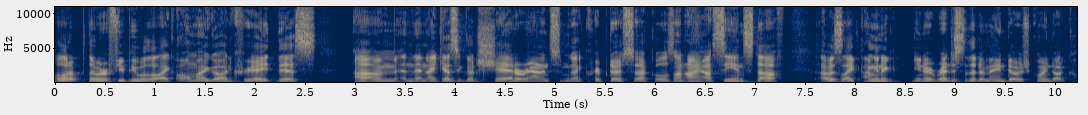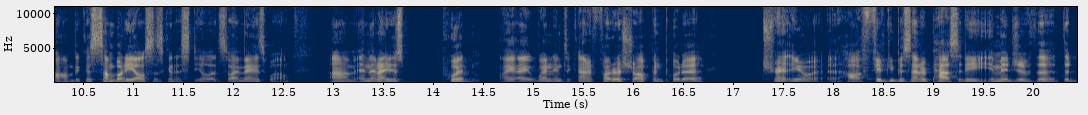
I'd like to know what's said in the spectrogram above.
a lot of there were a few people that were like, oh my god, create this, um, and then I guess it got shared around in some like crypto circles on IRC and stuff. I was like, I'm gonna you know register the domain dogecoin.com because somebody else is gonna steal it, so I may as well. Um, and then I just put I, I went into kind of Photoshop and put a you know, fifty percent opacity image of the the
